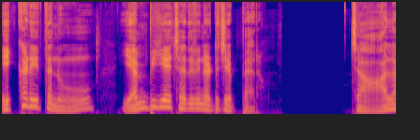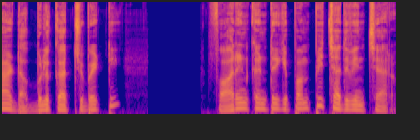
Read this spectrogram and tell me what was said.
ఇక్కడ ఇతను ఎంబీఏ చదివినట్టు చెప్పారు. చాలా డబ్బులు ఖర్చుపెట్టి ఫారిన్ కంట్రీకి పంపి చదివించారు.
